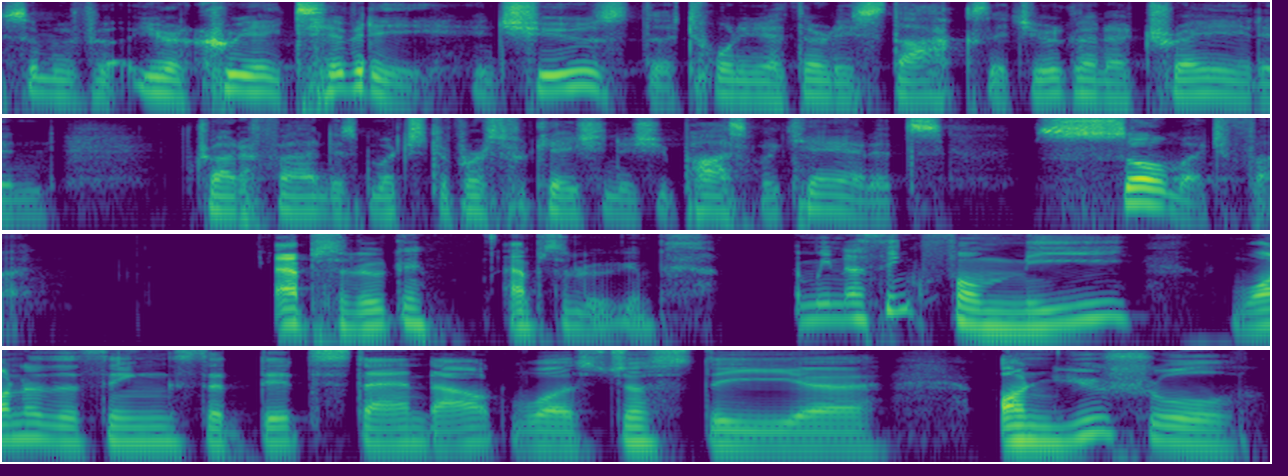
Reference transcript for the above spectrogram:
some of your creativity and choose the 20 to 30 stocks that you're going to trade and try to find as much diversification as you possibly can. It's so much fun. Absolutely. Absolutely. I mean, I think for me, one of the things that did stand out was just the uh, unusual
